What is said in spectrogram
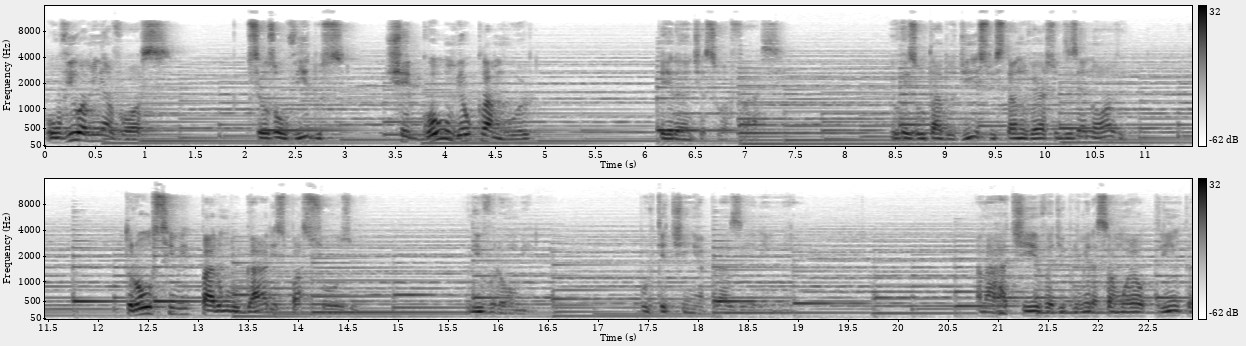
ouviu a minha voz seus ouvidos chegou o meu clamor perante a sua face. E o resultado disso está no verso 19. Trouxe-me para um lugar espaçoso, livrou-me, porque tinha prazer em mim. A narrativa de 1 Samuel 30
